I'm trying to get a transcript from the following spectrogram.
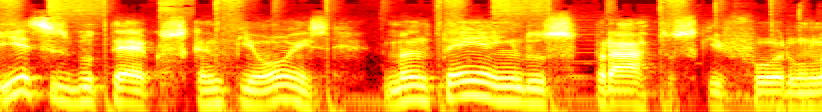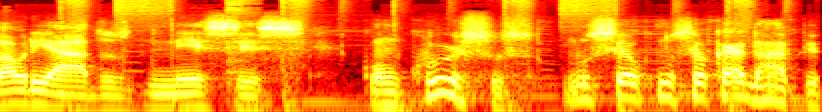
E esses botecos campeões mantêm ainda os pratos que foram laureados nesses concursos no seu, no seu cardápio.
